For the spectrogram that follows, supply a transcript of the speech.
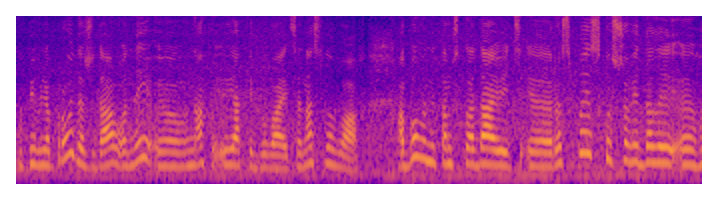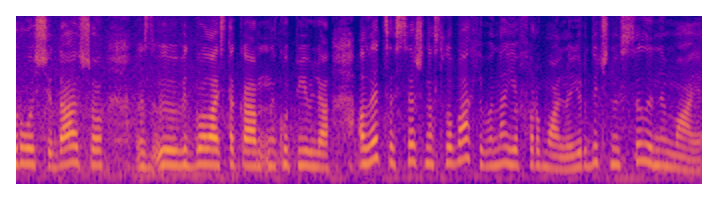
купівля-продаж, да, вони е, як відбувається на словах, або вони там складають е, розписку, що віддали гроші, да, що відбулася така купівля, але це все ж на словах і вона є формальною. Юридичної сили немає.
